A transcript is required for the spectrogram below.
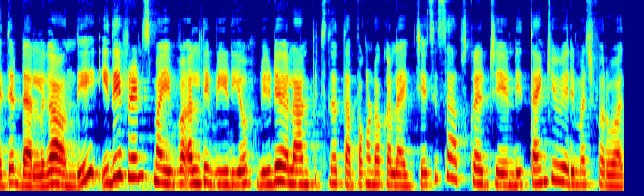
అయితే డల్గా ఉంది. ఇది ఫ్రెండ్స్ మా ఇవాళ వీడియో. వీడియో ఎలా అనిపించిందో తప్పకుండా ఒక లైక్ చేసి సబ్స్క్రైబ్ చేయండి. Thank you very much for watching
